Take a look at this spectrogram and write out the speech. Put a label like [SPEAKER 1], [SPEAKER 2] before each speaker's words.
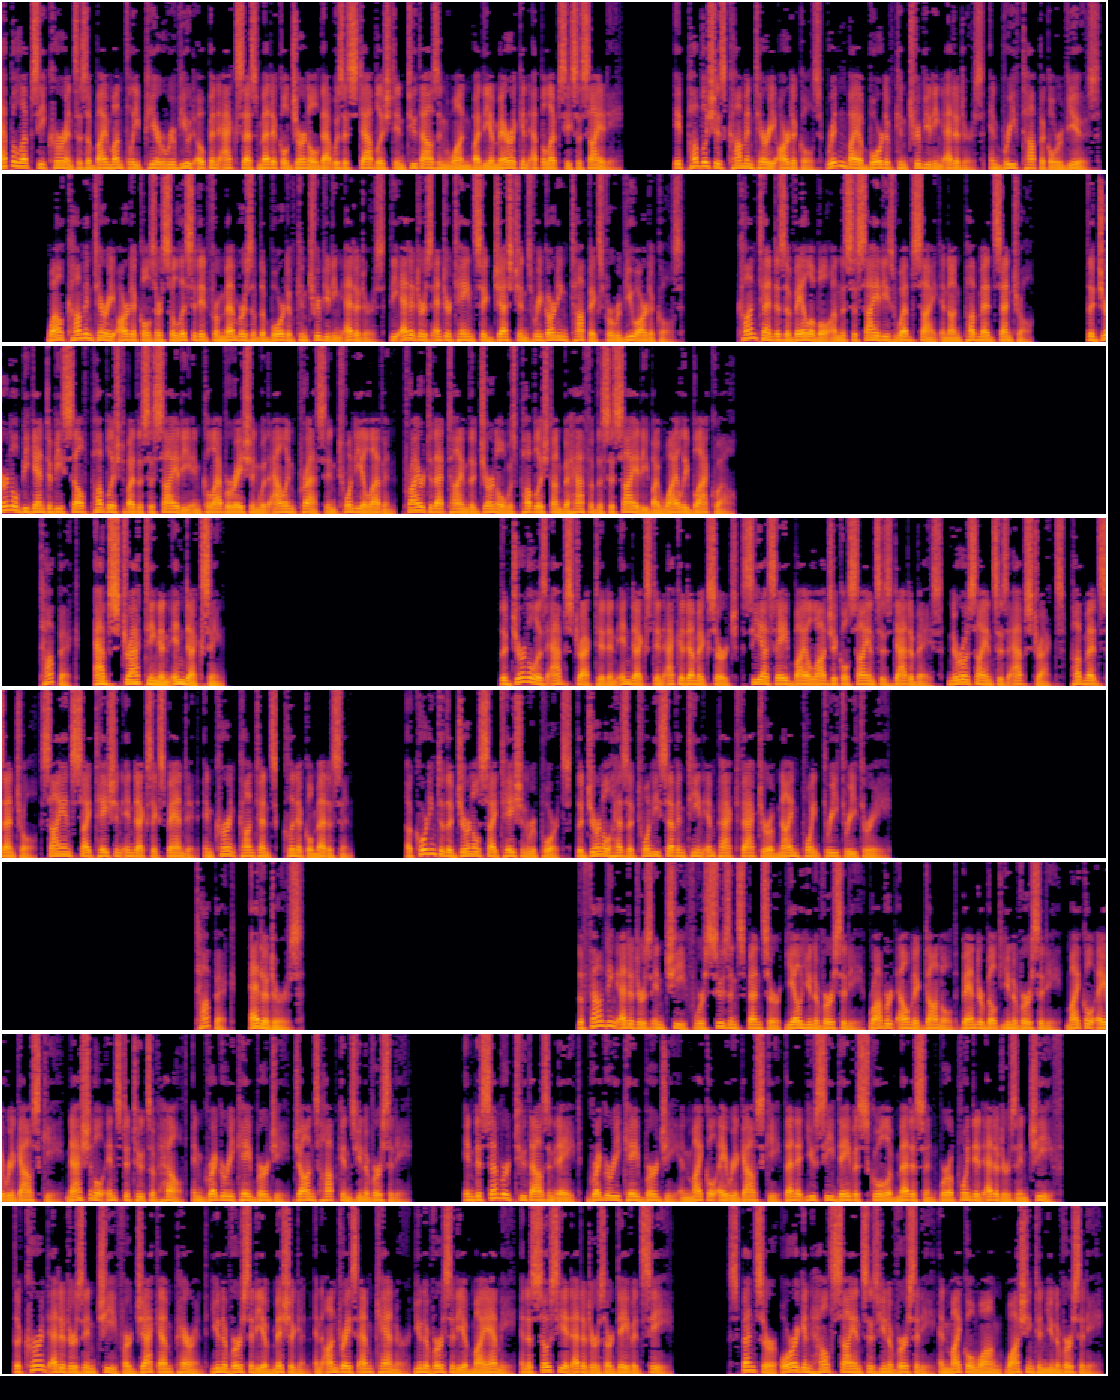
[SPEAKER 1] Epilepsy Currents is a bimonthly peer-reviewed open-access medical journal that was established in 2001 by the American Epilepsy Society. It publishes commentary articles, written by a board of contributing editors, and brief topical reviews. While commentary articles are solicited from members of the board of contributing editors, the editors entertain suggestions regarding topics for review articles. Content is available on the Society's website and on PubMed Central. The journal began to be self-published by the Society in collaboration with Allen Press in 2011. Prior to that time the journal was published on behalf of the Society by Wiley Blackwell. Abstracting and indexing The journal is abstracted and indexed in Academic Search, CSA Biological Sciences Database, Neurosciences Abstracts, PubMed Central, Science Citation Index Expanded, and Current Contents, Clinical Medicine. According to the Journal Citation Reports, the journal has a 2017 impact factor of 9.333. Editors The founding editors-in-chief were Susan Spencer Yale University, Robert L. Macdonald Vanderbilt University, Michael A. Rogawski National Institutes of Health, and Gregory K. Bergey Johns Hopkins University. In December 2008, Gregory K. Bergey and Michael A. Rogawski then at UC Davis School of Medicine were appointed editors-in-chief. The current editors-in-chief are Jack M. Parent University of Michigan and Andres M. Kanner University of Miami, and associate editors are David C. Spencer Oregon Health Sciences University and Michael Wong Washington University.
